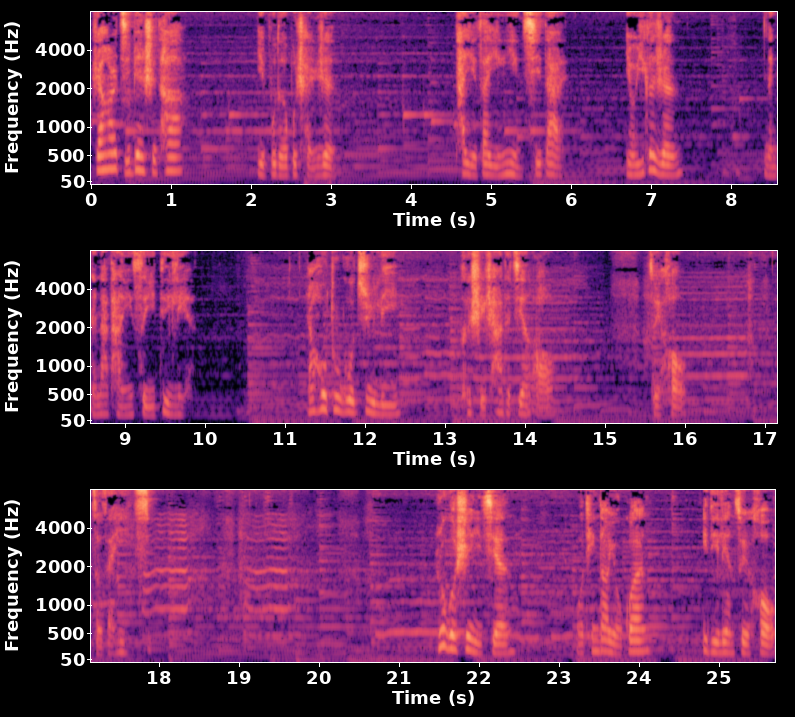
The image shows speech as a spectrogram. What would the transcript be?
然而，即便是他，也不得不承认，他也在隐隐期待有一个人能跟他谈一次异地恋，然后度过距离和时差的煎熬，最后走在一起。如果是以前，我听到有关异地恋最后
